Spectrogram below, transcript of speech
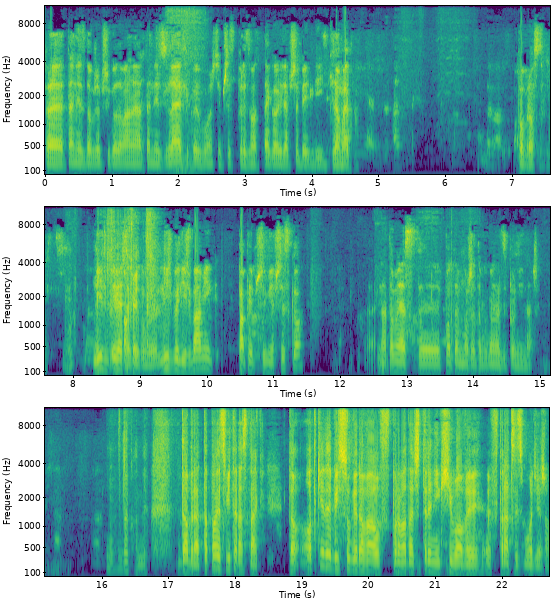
że ten jest dobrze przygotowany, a ten jest źle, tylko i wyłącznie przez pryzmat tego, ile przebiegli kilometrów. Po prostu. Liczby, wiesz, okay. mówię, liczby liczbami, papier przyjmie wszystko, natomiast y, potem może to wyglądać zupełnie inaczej. Dokładnie. Dobra, to powiedz mi teraz tak. To od kiedy byś sugerował wprowadzać trening siłowy w pracy z młodzieżą?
